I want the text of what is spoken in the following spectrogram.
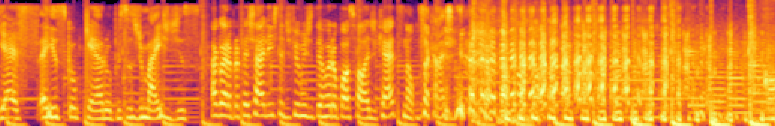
yes, é isso que eu quero. Eu preciso de mais disso. Agora, pra fechar a lista de filmes de terror, eu posso falar de Cats? Não, sacanagem. Com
